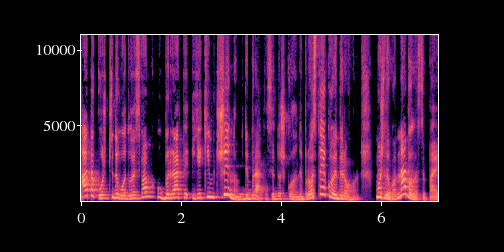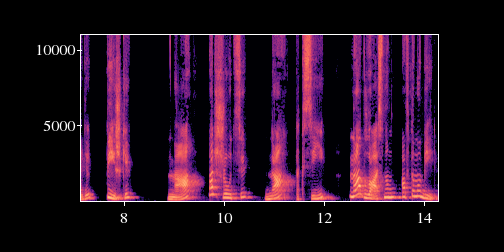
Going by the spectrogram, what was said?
А також чи доводилось вам обирати, яким чином дібратися до школи? Не просто якою дорогою? Можливо, на велосипеді, пішки, на маршрутці, на таксі, на власному автомобілі.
